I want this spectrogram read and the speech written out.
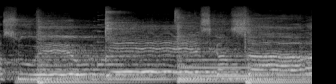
posso eu descansar,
